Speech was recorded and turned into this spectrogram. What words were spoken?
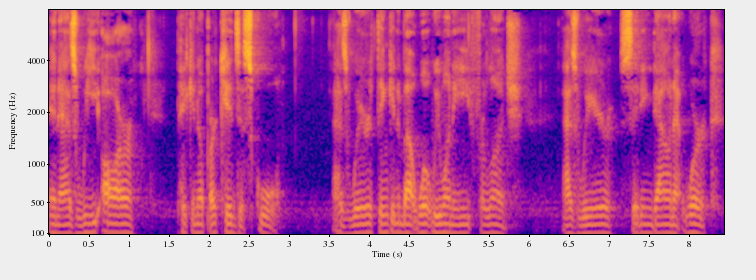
And as we are picking up our kids at school, as we're thinking about what we want to eat for lunch, as we're sitting down at work,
